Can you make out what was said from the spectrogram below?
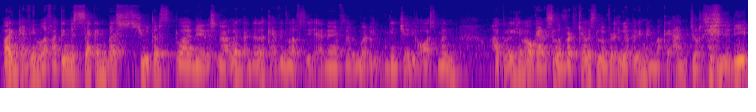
paling Kevin Love I think the second best shooter setelah Darius Garland adalah Kevin Love sih and then baru mungkin Cedi Osman satu lagi siapa? Oh, Caris LeVert. Caris LeVert juga tadi nembaknya hancur sih. Jadi,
